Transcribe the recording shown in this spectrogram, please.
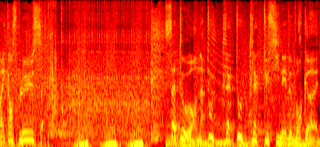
Fréquence Plus. Ça tourne. Toute la toute l'actu ciné de Bourgogne.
